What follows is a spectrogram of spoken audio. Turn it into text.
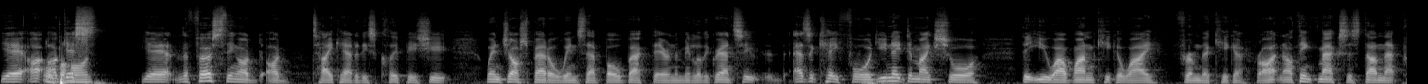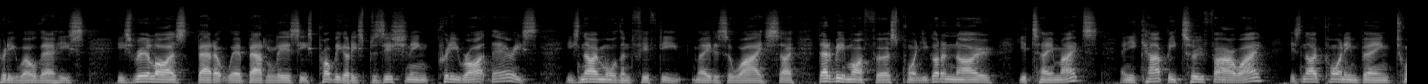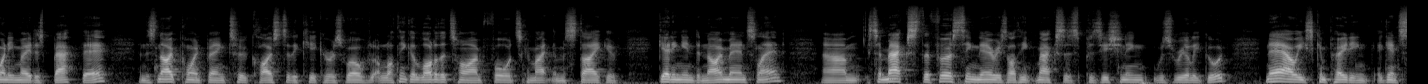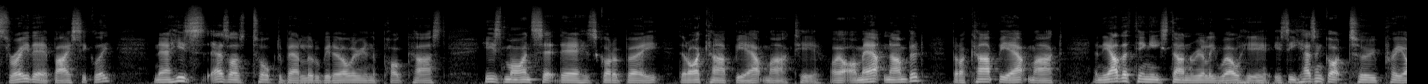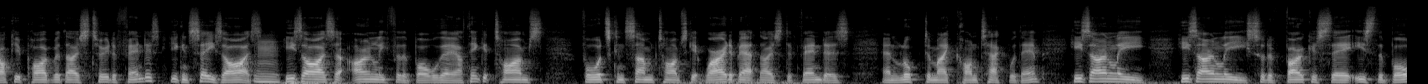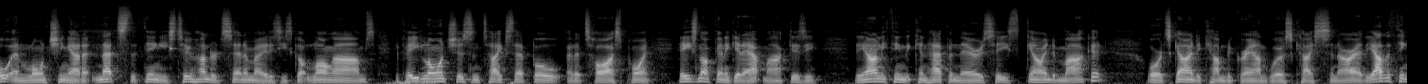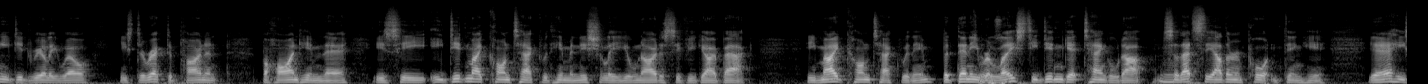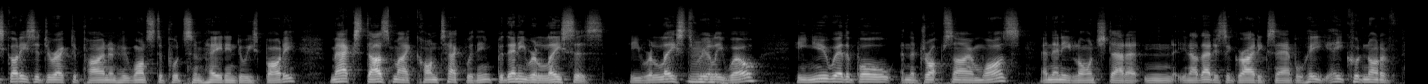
Yeah, I, I guess. Yeah, the first thing I'd, I'd take out of this clip is you when Josh Battle wins that ball back there in the middle of the ground. So as a key forward, you need to make sure that you are one kick away from the kicker, right? And I think Max has done that pretty well there. He's he's realised battle where battle is. He's probably got his positioning pretty right there. He's he's no more than 50 metres away. So that'd be my first point. You've got to know your teammates, and you can't be too far away. There's no point in being 20 metres back there and there's no point being too close to the kicker as well. I think a lot of the time forwards can make the mistake of getting into no man's land. Um, so Max, the first thing there is I think Max's positioning was really good. Now he's competing against three there basically. Now his, as I talked about a little bit earlier in the podcast, his mindset there has got to be that I can't be outmarked here. I'm outnumbered, but I can't be outmarked. And the other thing he's done really well here is he hasn't got too preoccupied with those two defenders. You can see his eyes. Mm. His eyes are only for the ball there. I think at times forwards can sometimes get worried about those defenders and look to make contact with them. His only his only sort of focus there is the ball and launching at it, and that's the thing. He's 200 centimeters. He's got long arms. If he launches and takes that ball at its highest point, he's not going to get outmarked, is he? The only thing that can happen there is he's going to mark it or it's going to come to ground, worst case scenario. The other thing he did really well, his direct opponent behind him there, is he, he did make contact with him initially. You'll notice if you go back. He made contact with him, but then he released. He didn't get tangled up. Mm. So that's the other important thing here. Yeah, he's got his direct opponent who wants to put some heat into his body. Max does make contact with him, but then he releases. He released mm. really well. He knew where the ball and the drop zone was, and then he launched at it. And you know that is a great example. He he could not have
